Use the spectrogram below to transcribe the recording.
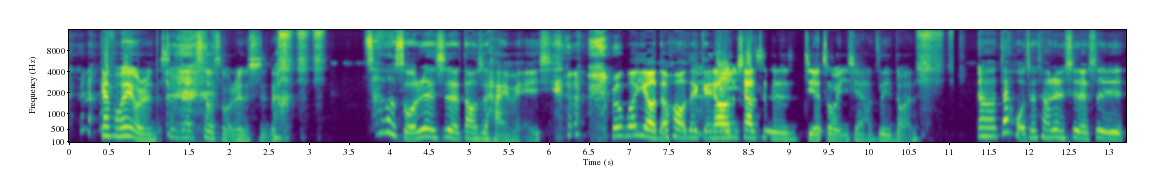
该不会有人是在厕所认识的？厕所认识的倒是还没，如果有的话，我再跟你。然后下次解锁一下这一段。呃，在火车上认识的是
